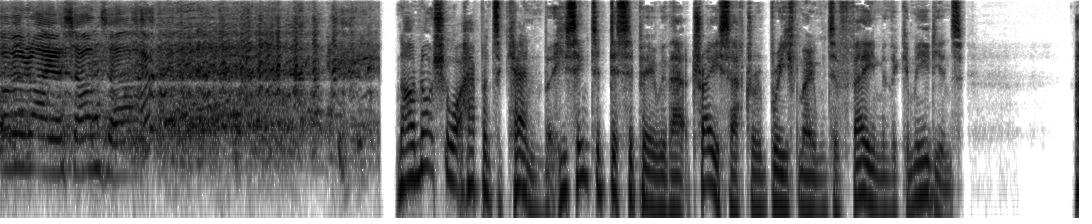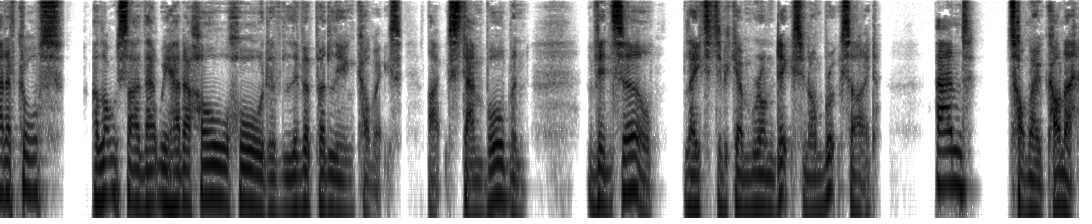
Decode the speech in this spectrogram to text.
of Mariah Santa. Now, I'm not sure what happened to Ken, but he seemed to disappear without trace after a brief moment of fame in the comedians. And of course, alongside that, we had a whole horde of Liverpudlian comics like Stan Boardman, Vince Earl, later to become Ron Dixon on Brookside, and Tom O'Connor.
